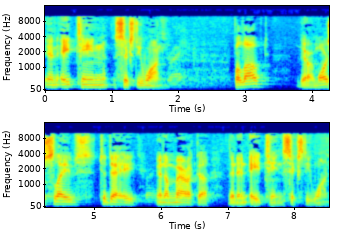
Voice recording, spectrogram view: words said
in 1861. Beloved, there are more slaves today in America than in 1861.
